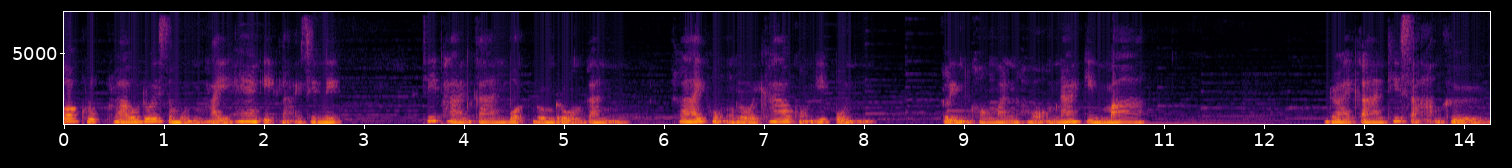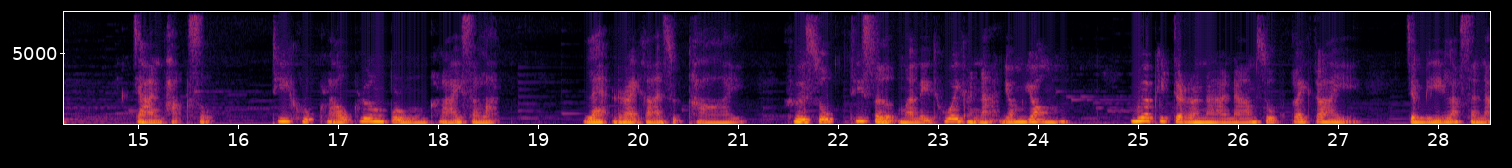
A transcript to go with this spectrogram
ก็คลุกเคล้าด้วยสมุนไพรแห้งอีกหลายชนิด ที่ผ่านการบดรวมๆกัน คล้ายผงโรยข้าวของญี่ปุ่น กลิ่นของมันหอมน่ากินมาก รายการที่สามคือ จานผักสดที่คลุกเคล้าเครื่องปรุงคล้ายสลัด และรายการสุดท้าย คือซุปที่เสิร์ฟมาในถ้วยขนาดย่อมๆ เมื่อพิจารณาน้ำซุปใกล้ๆ จะมีลักษณะ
